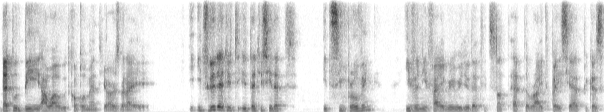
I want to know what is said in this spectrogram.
that would be how I would complement yours. But I, it's good that you that you see that it's improving, even if I agree with you that it's not at the right pace yet, because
